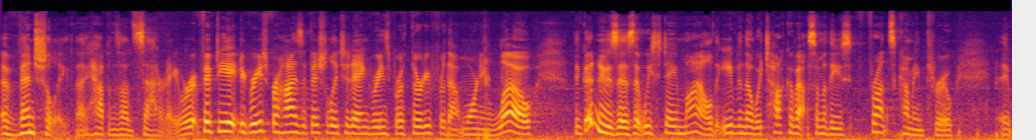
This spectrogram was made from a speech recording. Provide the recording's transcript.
eventually. That happens on Saturday. We're at 58 degrees for highs officially today in Greensboro, 30 for that morning low. The good news is that we stay mild, even though we talk about some of these fronts coming through. It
